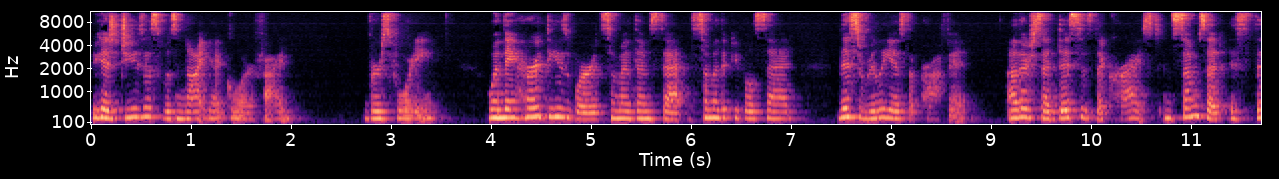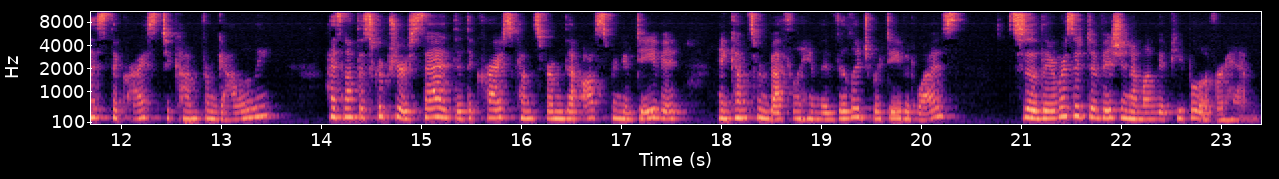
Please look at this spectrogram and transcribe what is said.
because Jesus was not yet glorified. Verse 40. When they heard these words, some of them said, some of the people said, This really is the prophet. Others said, This is the Christ. And some said, Is this the Christ to come from Galilee? Has not the scripture said that the Christ comes from the offspring of David and comes from Bethlehem, the village where David was? So there was a division among the people over him.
